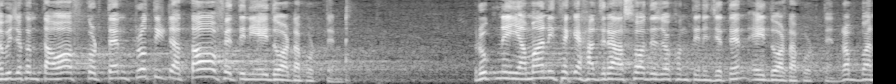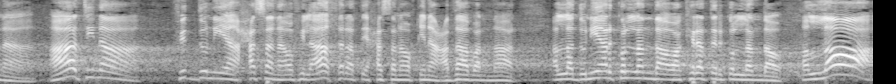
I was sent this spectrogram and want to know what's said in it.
নবী যখন তাওয়াফ করতেন, প্রতিটা তাওয়াফে তিনি এই দোয়াটা পড়তেন। রুকনে ইয়ামানি থেকে হাজরা আসওয়াদে যখন তিনি যেতেন, এই দোয়াটা পড়তেন। রব্বানা আতিনা ফিদ দুনিয়া হাসানা ওফিল আখিরাতে হাসানা ওকিনা আযাবান নার। আল্লাহ দুনিয়ার কল্যাণ দাও, আখেরাতের কল্যাণ দাও। আল্লাহ,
